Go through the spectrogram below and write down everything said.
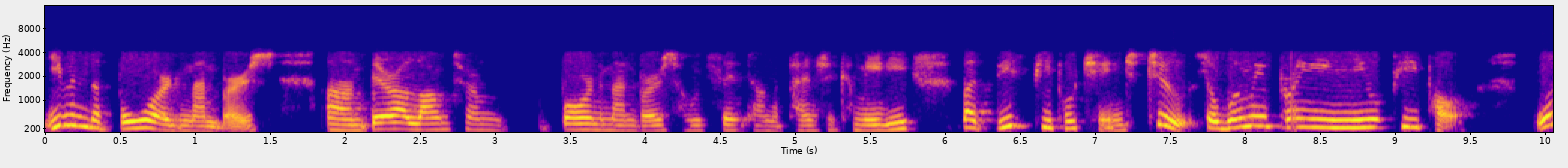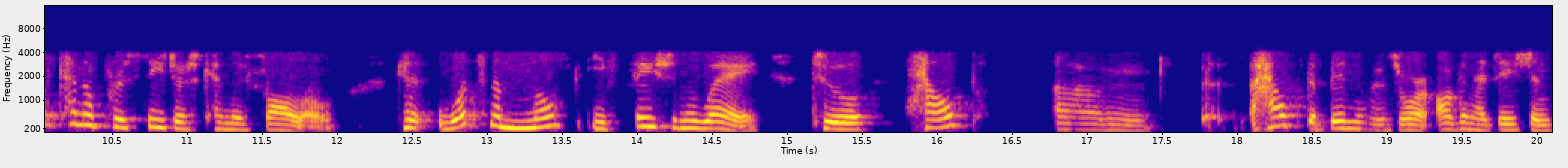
Even the board members, um, there are long term board members who sit on the pension committee, but these people change too. So when we bring in new people, what kind of procedures can they follow? Can, what's the most efficient way to help um, help the business or organization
